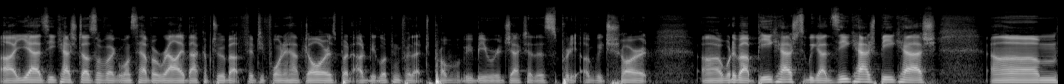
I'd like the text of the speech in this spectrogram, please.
Uh, yeah, Zcash does look like it wants to have a rally back up to about fifty four and a half dollars, but I'd be looking for that to probably be rejected. This is pretty ugly chart. Uh, what about Bcash? So we got Zcash, Bcash. Um,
